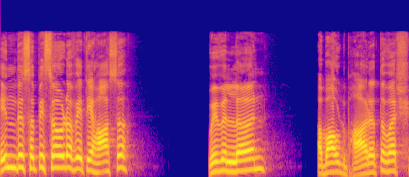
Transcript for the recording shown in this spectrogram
in this episode of Itihas we will learn about Bharatvarsha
